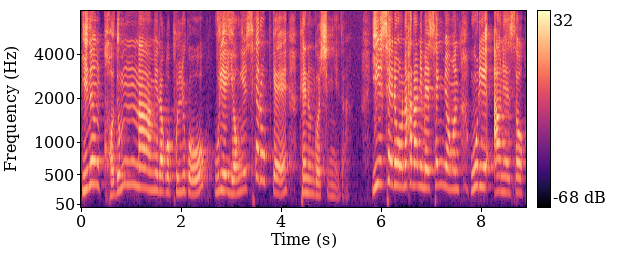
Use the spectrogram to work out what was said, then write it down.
이는 거듭남이라고 불리고 우리의 영이 새롭게 되는 것입니다. 이 새로운 하나님의 생명은 우리 안에서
